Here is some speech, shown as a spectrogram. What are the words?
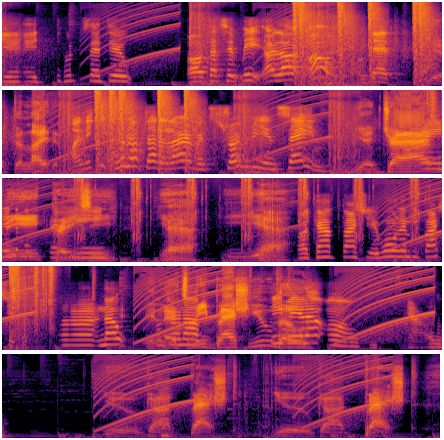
Yeah, 100% do. Oh, that's it. Me. I lost. Oh, I'm dead. Yeah, delighted. I need to turn off that alarm. It's driving me insane. You drive Brain in the me brain. crazy. Yeah, yeah. I can't bash it. It won't let me bash it. Uh, no. It Don't turn lets off. me bash you, Leave though. Oh. No. You got bashed. You got bashed.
